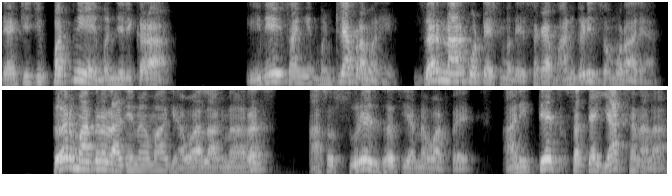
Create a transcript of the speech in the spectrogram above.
त्याची जी पत्नी आहे मंजली कराड हिने सांगित म्हटल्याप्रमाणे जर नार्को टेस्टमध्ये सगळ्या भानगडी समोर आल्या तर मात्र राजीनामा घ्यावा लागणारच असं सुरेश धस यांना वाटतंय. आणि तेच सध्या या क्षणाला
